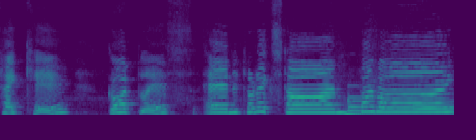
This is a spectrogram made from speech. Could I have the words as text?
take care, God bless and until next time, bye bye.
